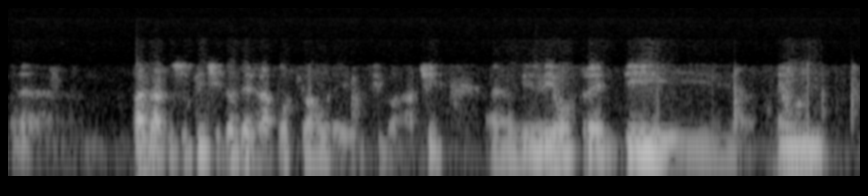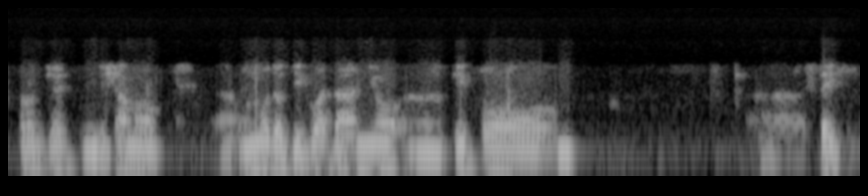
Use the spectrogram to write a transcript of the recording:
eh, basato sul principio del rapporto Aurelio Fibonacci, eh, vi, vi offre di è un progetto, diciamo, uh, un modo di guadagno uh, tipo uh, staking.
